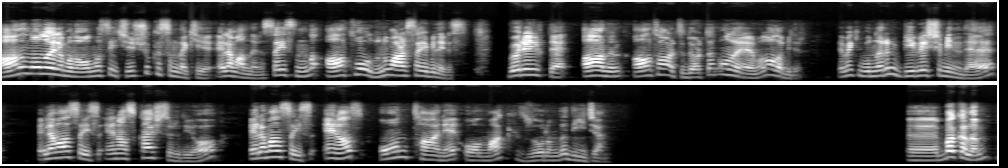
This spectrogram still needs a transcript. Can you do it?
A'nın 10 elemanı olması için şu kısımdaki elemanların sayısının da 6 olduğunu varsayabiliriz. Böylelikle A'nın 6 artı 4'ten 10 eleman olabilir. Demek ki bunların birleşiminde eleman sayısı en az kaçtır diyor. Eleman sayısı en az 10 tane olmak zorunda diyeceğim. Ee, bakalım.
